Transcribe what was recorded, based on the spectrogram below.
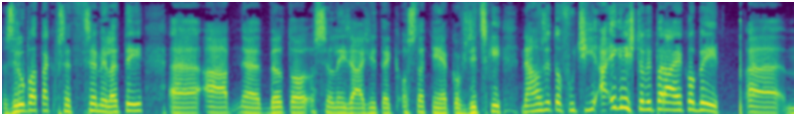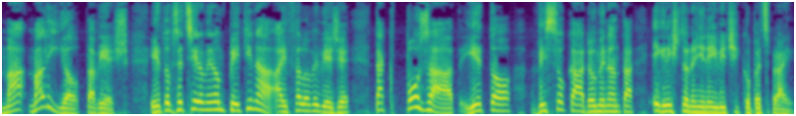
zhruba tak před třemi lety eh, a eh, byl to silný zážitek, ostatně jako vždycky. Nahoře to fučí a i když to vypadá jakoby uh, ma, malý, jo, ta věž, je to přeci jenom, jenom pětina Eiffelovy věže, tak pořád je to vysoká dominanta, i když to není největší kopec Prahy.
